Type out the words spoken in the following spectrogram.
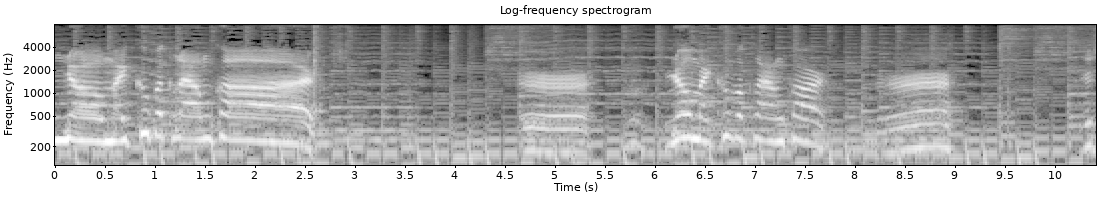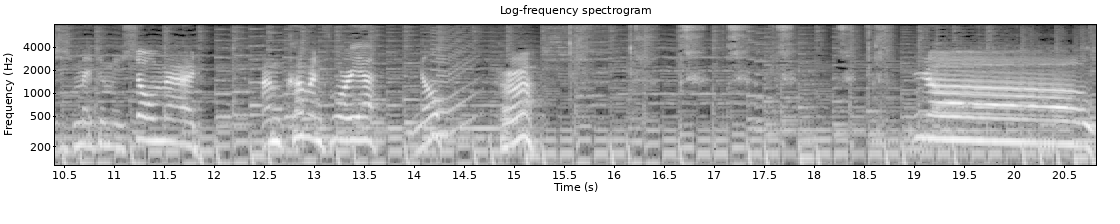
No, my Koopa Clown car! Grr. No, my Koopa Clown car! Grr. This is making me so mad. I'm coming for you. Nope. Huh? No!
